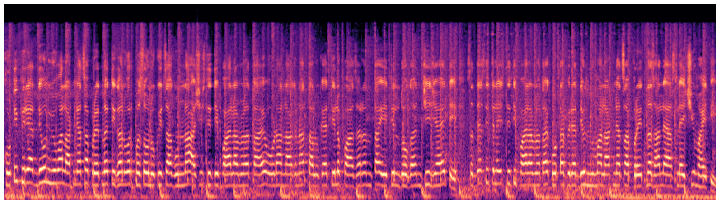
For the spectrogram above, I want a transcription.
खोटी फिर्याद देऊन विमा लाटण्याचा प्रयत्न तिघांवर फसवणुकीचा गुन्हा अशी स्थिती पाहायला मिळत आहे. ओढा नागनाथ तालुक्यातील पाझरंता येथील दोघांची जी आहे ते सध्या स्थितीला ही स्थिती पाहायला मिळत आहे. खोटा फिर्याद देऊन विमा लाटण्याचा प्रयत्न झाला असल्याची माहिती.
